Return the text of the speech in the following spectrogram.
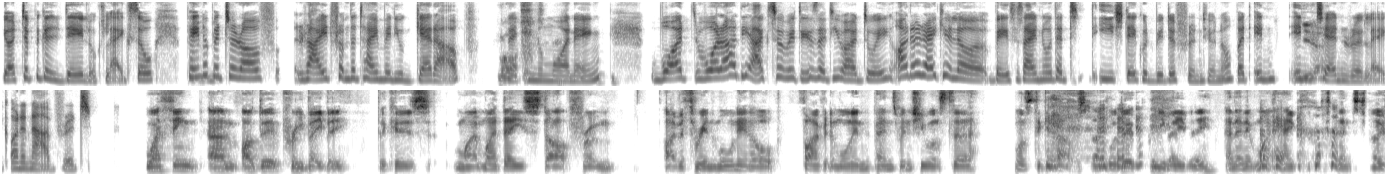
your typical day look like. So paint a Mhm. picture of right from the time when you get up, like in the morning, what what are the activities that you are doing on a regular basis? I know that each day could be different, you know, but in in Yeah. general, like on an average. Well, I think um, I'll do it pre-baby because my my days start from either three in the morning or five in the morning, depends when she wants to wants to get up. So we'll do it pre-baby, and then it might Okay. make sense. So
